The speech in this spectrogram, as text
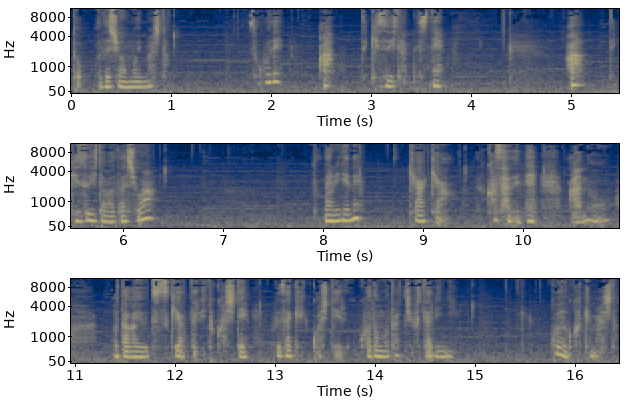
と私は思いました。そこであって気づいたんですね。あって気づいた私は隣でねキャーキャー傘でねあのお互いをつつき合ったりとかしてふざけっこしている子供たち2人に声をかけました。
